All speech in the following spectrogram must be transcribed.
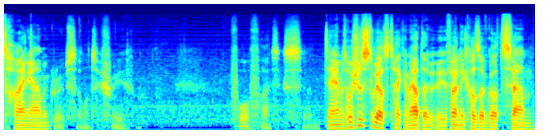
tiny armor group? So one, two, three, four, five, six, seven. Damn it! We should still be able to take them out though, if only because I've got um,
